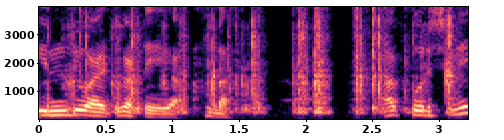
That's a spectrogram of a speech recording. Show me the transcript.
ഇന്റു ആയിട്ട് കട്ട് ചെയ്യുക. ഉണ്ടാ? ആ കുരിശിന്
